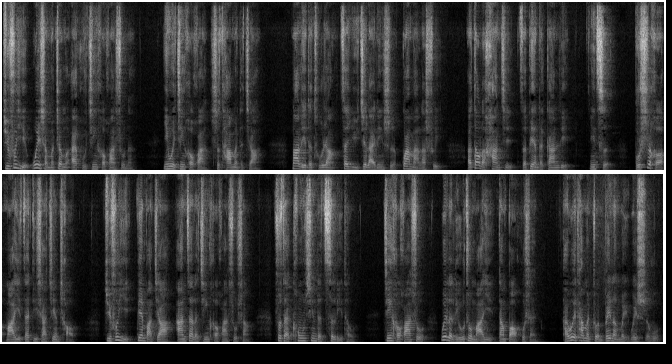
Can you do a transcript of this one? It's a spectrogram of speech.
举腹蚁为什么这么爱护金合欢树呢？因为金合欢是它们的家，那里的土壤在雨季来临时灌满了水，而到了旱季则变得干裂，因此不适合蚂蚁在地下建巢。举腹蚁便把家安在了金合欢树上，住在空心的刺里头。金合欢树为了留住蚂蚁当保护神，还为它们准备了美味食物。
